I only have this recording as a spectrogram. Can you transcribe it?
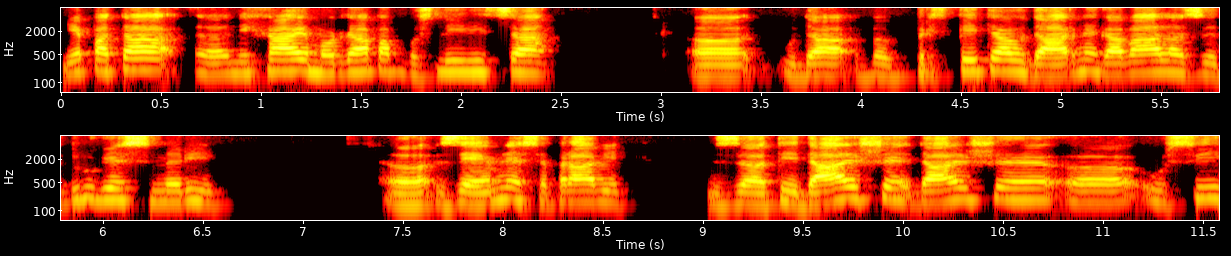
Je pa ta uh, nihaj morda pa posledica uh, prispetja udarnega vala z druge smeri uh, Zemlje, se pravi za te daljše, daljše vsi.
